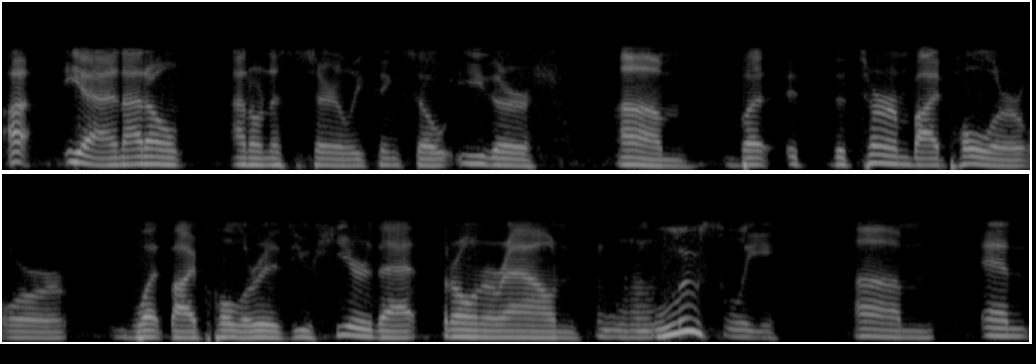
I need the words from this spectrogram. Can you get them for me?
Uh, yeah, and I don't I don't necessarily think so either. Um, but it, the term bipolar or what bipolar is, you hear that thrown around loosely, um, and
